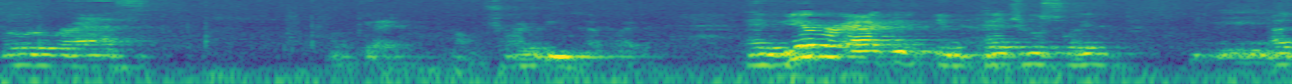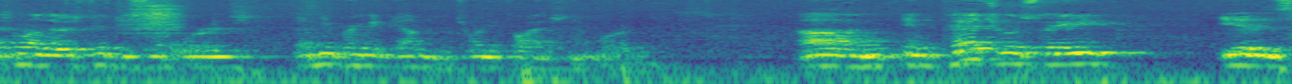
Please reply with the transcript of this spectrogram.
slow to wrath. Okay, I'll try to be that way. Have you ever acted impetuously? That's one of those 50 cent words. Let me bring it down to the 25 cent word. Um, impetuously is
